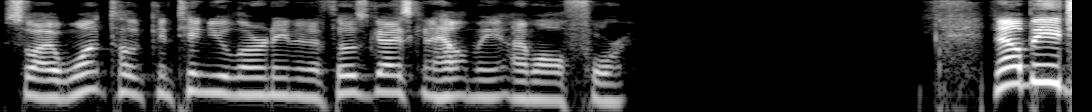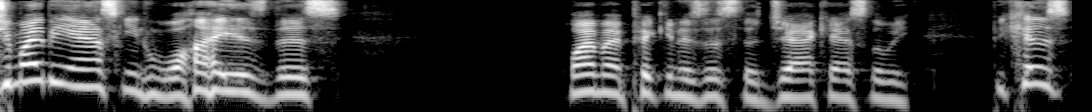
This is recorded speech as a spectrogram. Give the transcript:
so I want to continue learning, and if those guys can help me, I'm all for it. Now, Beach, you might be asking, why is this, why am I picking Is this the jackass of the week? Because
